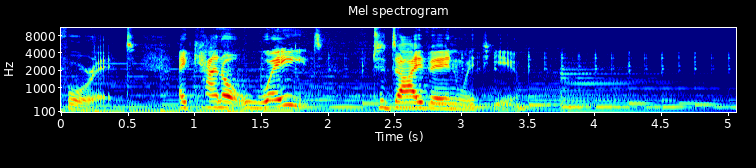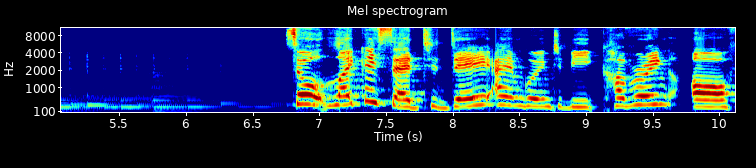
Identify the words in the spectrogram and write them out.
for it. I cannot wait to dive in with you. So, like I said, today I am going to be covering off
